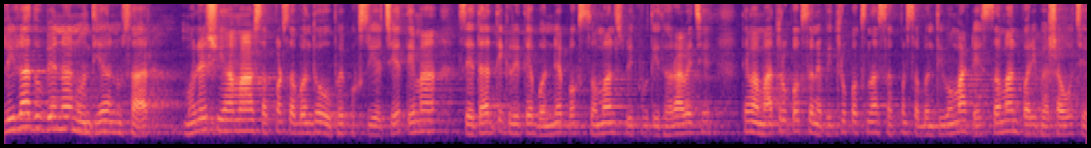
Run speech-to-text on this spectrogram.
લીલા દુબેના નોંધ્યા અનુસાર, મલેશિયામાં સગપણ સંબંધો ઉભયપક્ષીય છે. તેમાં સૈદ્ધાંતિક રીતે બંને પક્ષ સમાન સ્વીકૃતિ ધરાવે છે. તેમાં માતૃપક્ષ અને પિતૃપક્ષના સગપણ સંબંધીઓ માટે સમાન પરિભાષાઓ છે.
